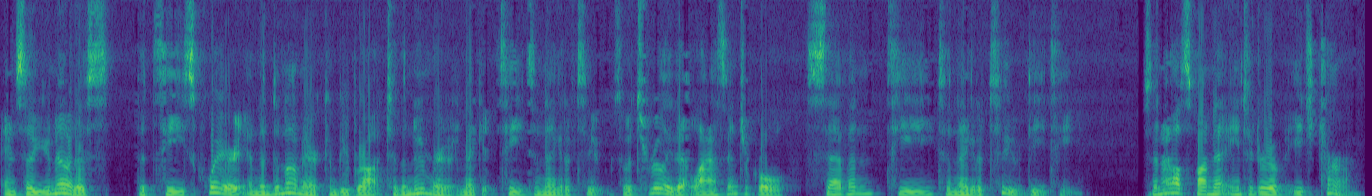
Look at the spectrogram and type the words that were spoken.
And so you notice the t squared in the denominator can be brought to the numerator to make it t to negative 2. So it's really that last integral 7t to negative 2 dt. So now let's find the antiderivative of each term.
